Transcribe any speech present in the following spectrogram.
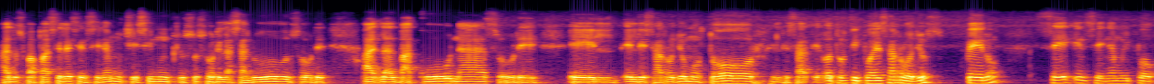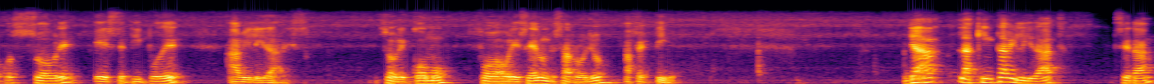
a los papás se les enseña muchísimo incluso sobre la salud, sobre las vacunas, sobre el, el desarrollo motor, el otro tipo de desarrollos, pero se enseña muy poco sobre este tipo de habilidades, sobre cómo favorecer un desarrollo afectivo. Ya la quinta habilidad será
